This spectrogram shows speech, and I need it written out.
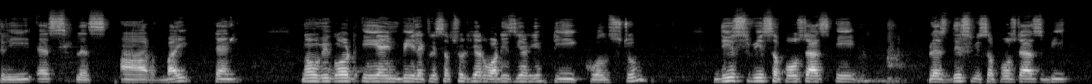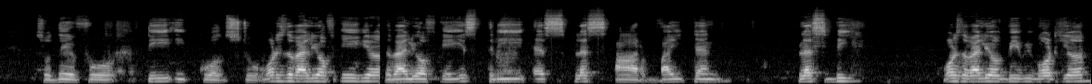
3s plus r by 10 now we got a and b. Let me substitute here. What is here? Here t equals to this we supposed as a plus this we supposed as b So therefore t equals to, what is the value of a here? The value of a is 3s plus r by 10 plus b. What is the value of b we got here?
